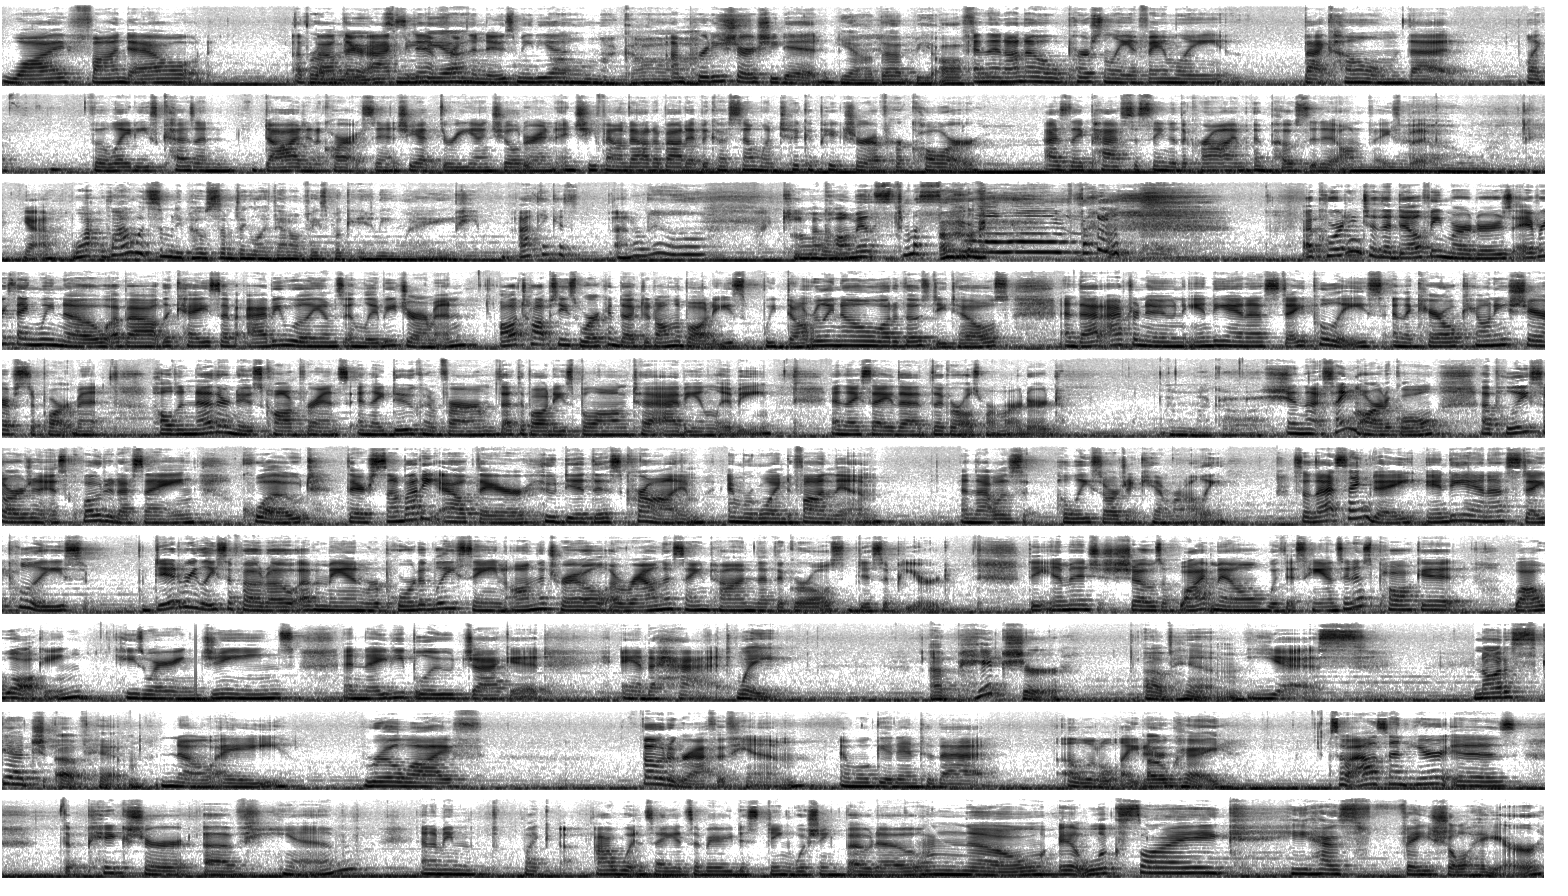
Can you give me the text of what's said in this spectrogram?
wife find out about their accident media? from the news media? Oh my god. I'm pretty sure she did. Yeah, that'd be awful. And then I know personally a family back home that, like, the lady's cousin died in a car accident. She had three young children, and she found out about it because someone took a picture of her car as they passed the scene of the crime and posted it on Facebook. Oh. Yeah. Why, why would somebody post something like that on Facebook anyway? I think it's, I don't know. Keep my Oh. comments to myself. According to the Delphi murders, everything we know about the case of Abby Williams and Libby German, autopsies were conducted on the bodies. We don't really know a lot of those details. And that afternoon, Indiana State Police and the Carroll County Sheriff's Department hold another news conference and they do confirm that the bodies belong to Abby and Libby. And they say that the girls were murdered. Oh my gosh. In that same article, a police sergeant is quoted as saying, quote, There's somebody out there who did this crime and we're going to find them. And that was Police Sergeant Kim Riley. So that same day, Indiana State Police did release a photo of a man reportedly seen on the trail around the same time that the girls disappeared. The image shows a white male with his hands in his pocket while walking. He's wearing jeans, a navy blue jacket, and a hat. Wait. A picture of him, Yes. not a sketch of him. No, a real life photograph of him. And we'll get into that a little later. Okay. So, Allison, here is the picture of him. And I mean, like, I wouldn't say it's a very distinguishing photo. No, it looks like he has facial hair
